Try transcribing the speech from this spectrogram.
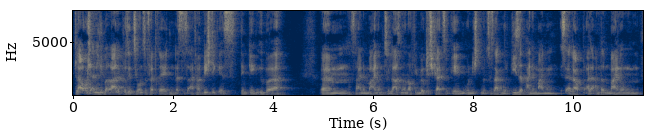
glaube ich, eine liberale Position zu vertreten, dass es einfach wichtig ist, dem Gegenüber ähm, seine Meinung zu lassen und auch die Möglichkeit zu geben und nicht nur zu sagen, nur diese eine Meinung ist erlaubt alle anderen Meinungen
